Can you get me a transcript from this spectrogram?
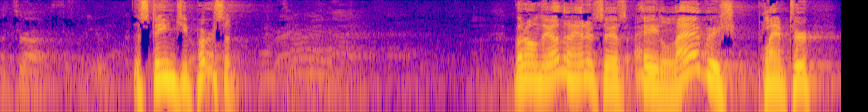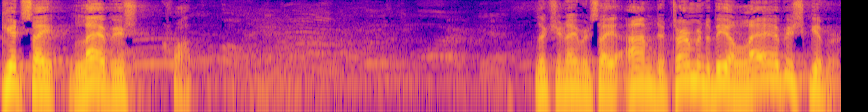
That's right. The stingy person. But on the other hand, it says a lavish planter gets a lavish crop. Look at your neighbor and say, I'm determined to be a lavish giver.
